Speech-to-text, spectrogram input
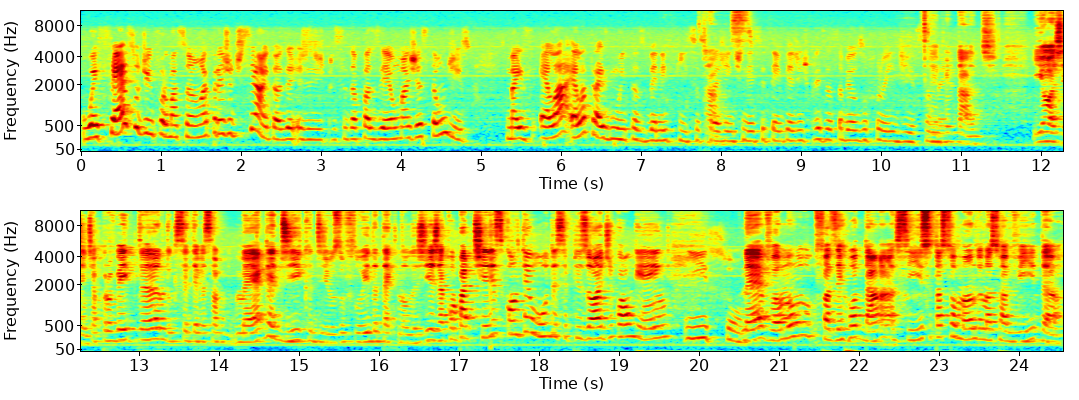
O excesso de informação é prejudicial, então a gente precisa fazer uma gestão disso. Mas ela, ela traz muitos benefícios traz. pra gente nesse tempo e a gente precisa saber usufruir disso, é né? É verdade. E ó, gente, aproveitando que você teve essa mega dica de usufruir da tecnologia, já compartilha esse conteúdo, esse episódio com alguém. Isso. Né? Vamos fazer rodar. Se isso tá somando na sua vida,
